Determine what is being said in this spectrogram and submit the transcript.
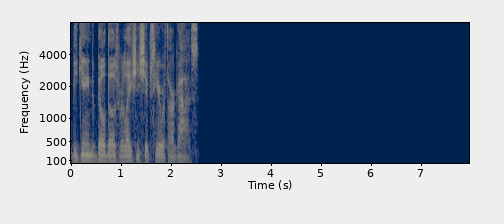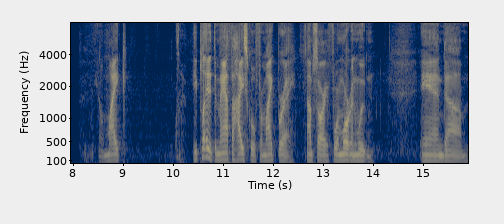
beginning to build those relationships here with our guys. You know, Mike, he played at DeMatha High School for Mike Brey. I'm sorry, for Morgan Wooten. And um,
